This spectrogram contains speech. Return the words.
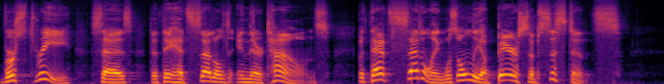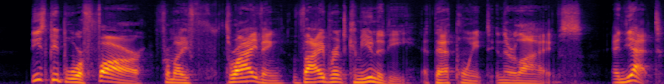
Verse 3 says that they had settled in their towns, but that settling was only a bare subsistence. These people were far from a thriving, vibrant community at that point in their lives. And yet,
